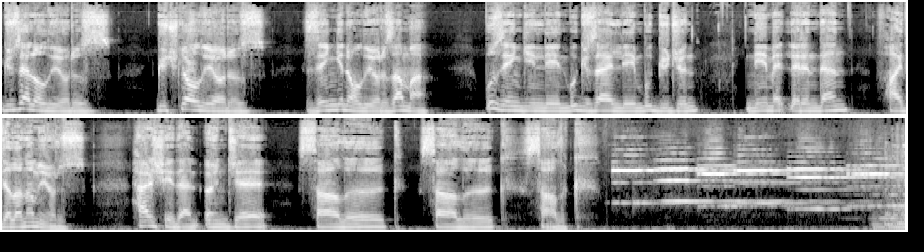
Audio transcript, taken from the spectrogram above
güzel oluyoruz, güçlü oluyoruz, zengin oluyoruz ama bu zenginliğin, bu güzelliğin, bu gücün nimetlerinden faydalanamıyoruz. Her şeyden önce sağlık, sağlık, sağlık. Her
